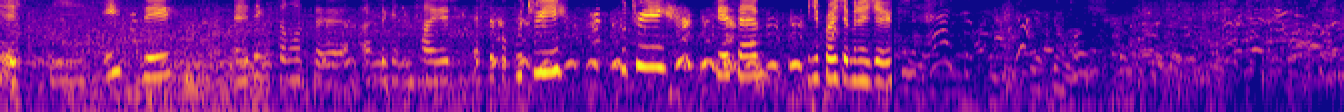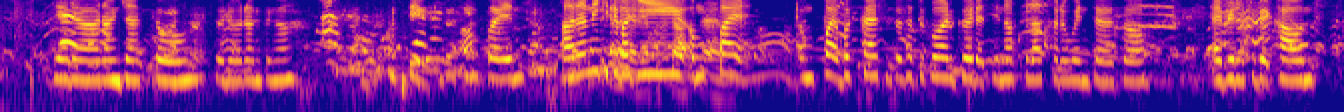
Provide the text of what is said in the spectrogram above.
It's the eighth day, and I think some of the us are getting tired, except for Putri. Putri, CSM, punya project manager. Dia ada orang jatuh, so dia orang tengah kutip untuk simpan. Hari ni kita bagi empat empat bekas untuk satu keluarga. That's enough to last for the winter. So every little bit counts.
